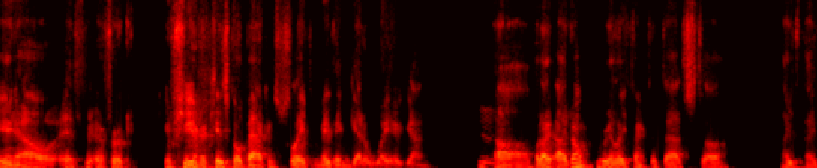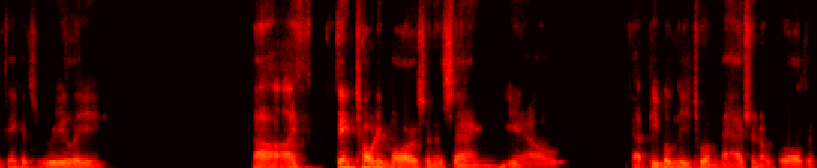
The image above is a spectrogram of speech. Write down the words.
you know, if if her if she and her kids go back into slavery, maybe they can get away again. Mm. Uh, but I, I don't really think that that's the. I, I think it's really. Uh, I think Toni Morrison is saying, you know, that people need to imagine a world in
